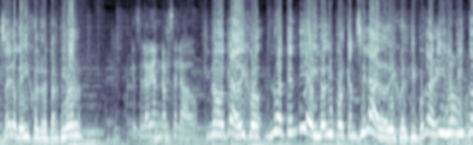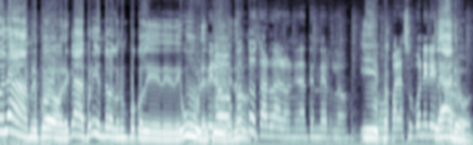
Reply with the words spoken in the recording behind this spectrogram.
¿Sabe lo que dijo el repartidor? Que se lo habían cancelado. No, claro, dijo, no atendía y lo di por cancelado, dijo el tipo. Claro, y le pintó el hambre, pobre. Claro, por ahí andaba con un poco de, de, de gula el Pero pibe, ¿no? ¿cuánto tardaron en atenderlo? Y Como pa- para suponer eso. Claro,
